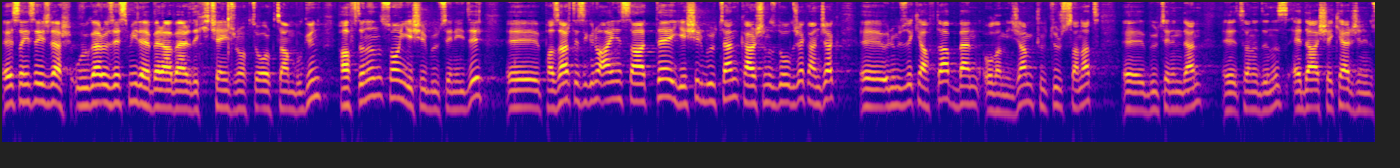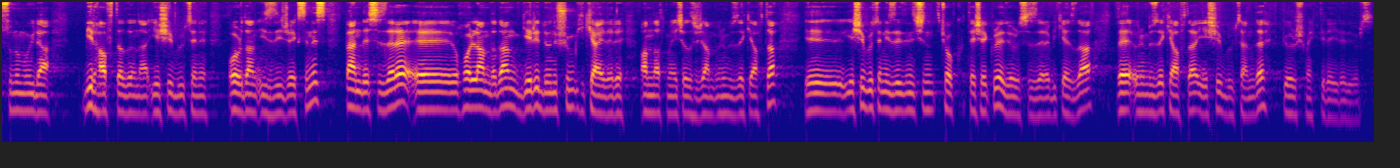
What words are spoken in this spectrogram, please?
Evet sayın seyirciler, Uygar Özesmi ile beraberdik Change.org'tan bugün. Haftanın son Yeşil Bülteni'ydi. Ee, Pazartesi günü aynı saatte Yeşil Bülten karşınızda olacak ancak e, önümüzdeki hafta ben olamayacağım. Kültür Sanat e, Bülteninden e, tanıdığınız Eda Şekerci'nin sunumuyla bir haftalığına Yeşil Bülten'i oradan izleyeceksiniz. Ben de sizlere e, Hollanda'dan geri dönüşüm hikayeleri anlatmaya çalışacağım önümüzdeki hafta. E, Yeşil Bülten'i izlediğiniz için çok teşekkür ediyoruz sizlere bir kez daha ve önümüzdeki hafta Yeşil Bülten'de görüşmek dileğiyle diyoruz.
